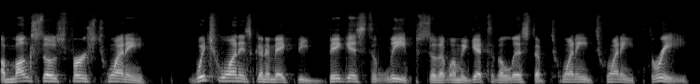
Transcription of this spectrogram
Amongst those first 20, which one is going to make the biggest leap so that when we get to the list of 2023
